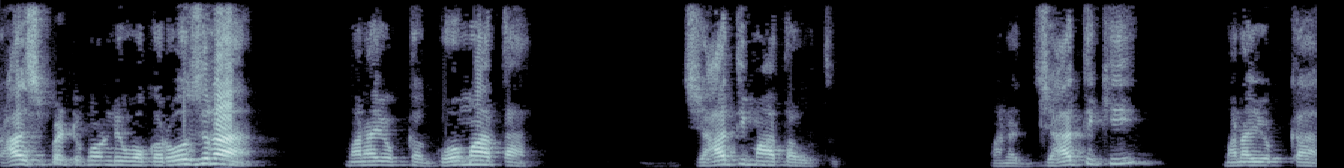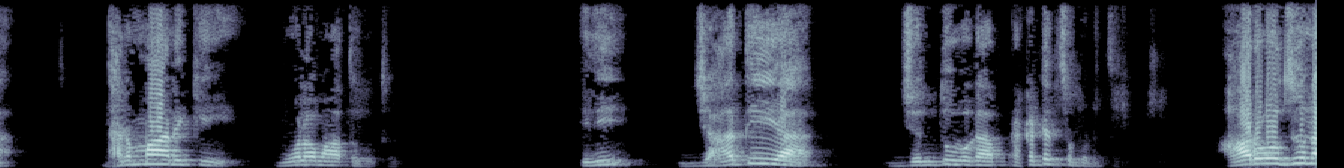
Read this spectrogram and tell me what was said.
రాసి పెట్టుకోండి ఒక రోజున మన యొక్క గోమాత జాతి మాత అవుతుంది. మన జాతికి మన యొక్క ధర్మానికి మూలమాత అవుతుంది. ఇది జాతీయ జంతువుగా ప్రకటించబడుతుంది. ఆ రోజున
